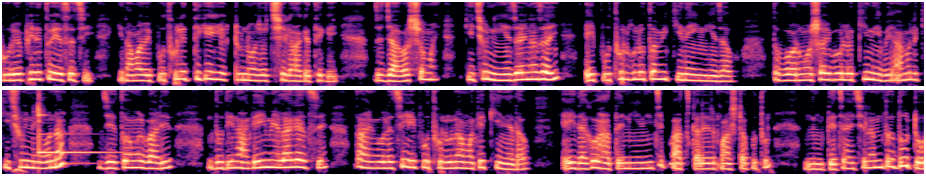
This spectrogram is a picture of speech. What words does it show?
ঘুরে ফিরে তো এসেছি, কিন্তু আমার ওই পুতুলের দিকেই একটু নজর ছিল আগে থেকেই যে যাওয়ার সময় কিছু নিয়ে যাই না যাই এই পুতুলগুলো তো আমি কিনেই নিয়ে যাব। তো বর্মশাই বলল, কী নেবে? আমি বলি কিছুই নেব না, যেহেতু আমার বাড়ির দুদিন আগেই মেলা গেছে, তো আমি বলেছি এই পুতুলগুলো আমাকে কিনে দাও। এই দেখো হাতে নিয়ে নিয়েছি পাঁচকালের পাঁচটা পুতুল। নিতে চাইছিলাম তো দুটো,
